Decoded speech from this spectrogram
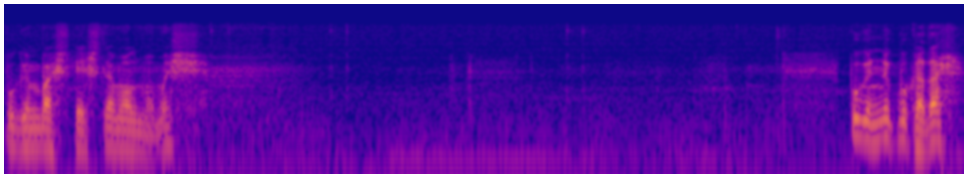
Bugün başka işlem olmamış. Bugünlük bu kadar.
